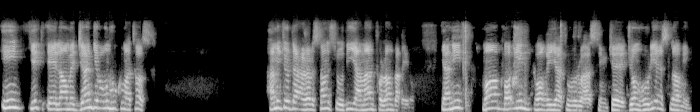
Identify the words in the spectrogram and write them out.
این یک اعلام جنگ به اون حکومت هاست. همینجور در عربستان سعودی یمن فلان و غیره. یعنی ما با این واقعیت رو هستیم که جمهوری اسلامی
